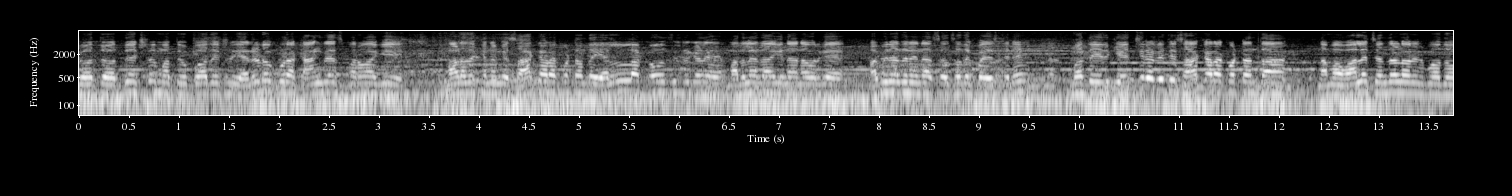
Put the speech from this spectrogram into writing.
ಇವತ್ತು ಅಧ್ಯಕ್ಷರು ಮತ್ತು ಉಪಾಧ್ಯಕ್ಷರು ಎರಡೂ ಕೂಡ ಕಾಂಗ್ರೆಸ್ ಪರವಾಗಿ ಮಾಡೋದಕ್ಕೆ ನಮಗೆ ಸಹಕಾರ ಕೊಟ್ಟಂಥ ಎಲ್ಲ ಕೌನ್ಸಿಲರ್ಗಳೇ ಮೊದಲನೇದಾಗಿ ನಾನು ಅವರಿಗೆ ಅಭಿನಂದನೆಯನ್ನು ಸಲ್ಲಿಸೋದಕ್ಕೆ ಬಯಸ್ತೀನಿ. ಮತ್ತು ಇದಕ್ಕೆ ಹೆಚ್ಚಿನ ರೀತಿ ಸಹಕಾರ ಕೊಟ್ಟಂಥ ನಮ್ಮ ವಾಲೆ ಚಂದ್ರಣ್ಣವ್ರು ಇರ್ಬೋದು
